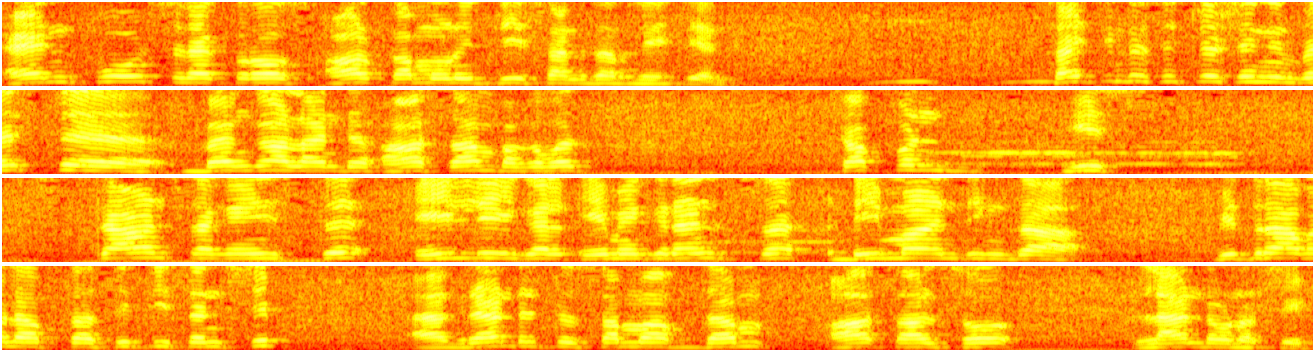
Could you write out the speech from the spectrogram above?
enforced across all communities and the religion. Citing the situation in West Bengal and Assam, bhagwat toughened his stance against illegal immigrants, demanding the withdrawal of the citizenship granted to some of them as also land ownership.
